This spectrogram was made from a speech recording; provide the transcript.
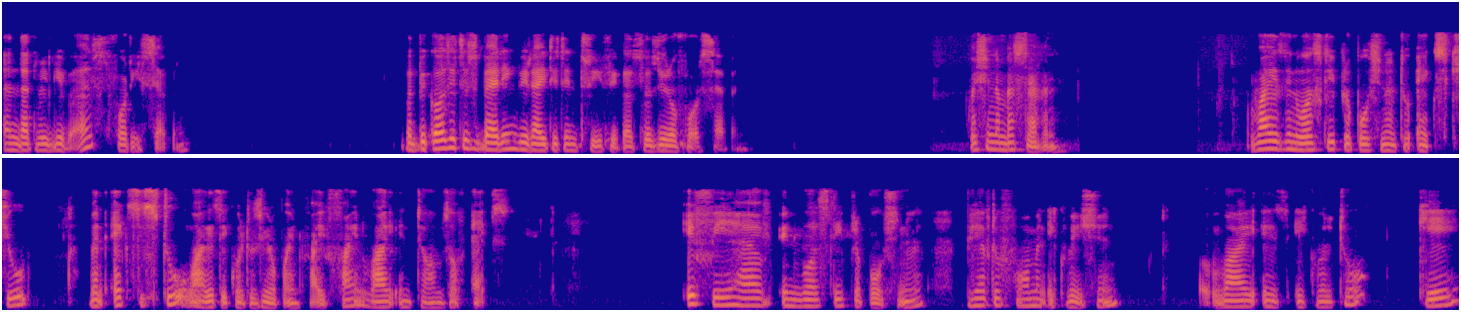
and that will give us 47. But because it is bearing, we write it in three figures, so 047. Question number 7. y is inversely proportional to x cubed When x is 2, y is equal to 0.5. Find y in terms of x. if we have inversely proportional, we have to form an equation y is equal to k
